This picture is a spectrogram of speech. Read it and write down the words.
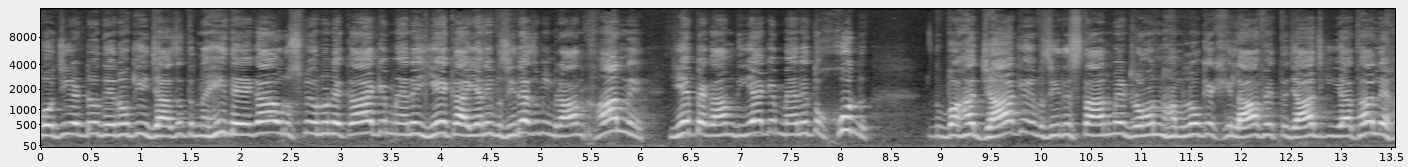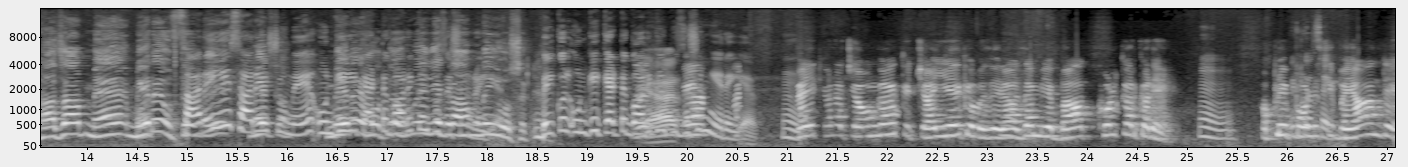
फौजी अड्डों देने की इजाज़त नहीं देगा। और उस पर उन्होंने कहा है कि मैंने ये कहा, यानी वज़ीर अजम इमरान खान ने यह पैगाम दिया है कि मैंने तो खुद वहाँ जाके वजीरिस्तान में ड्रोन हमलों के खिलाफ एहतजाज किया था लिहाजा मैं मेरे सारे ही सारे इशू में उनकी कैटेगोरिकल पोजीशन नहीं हो। सकती। बिल्कुल उनकी कैटेगोरिकल पोजीशन ये रही है। हम्म। मैं कहना चाहूँगा कि चाहिए कि वज़ीर आज़म ये बात खुलकर करें। हम्म। अपनी पॉलिसी बयान दे।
